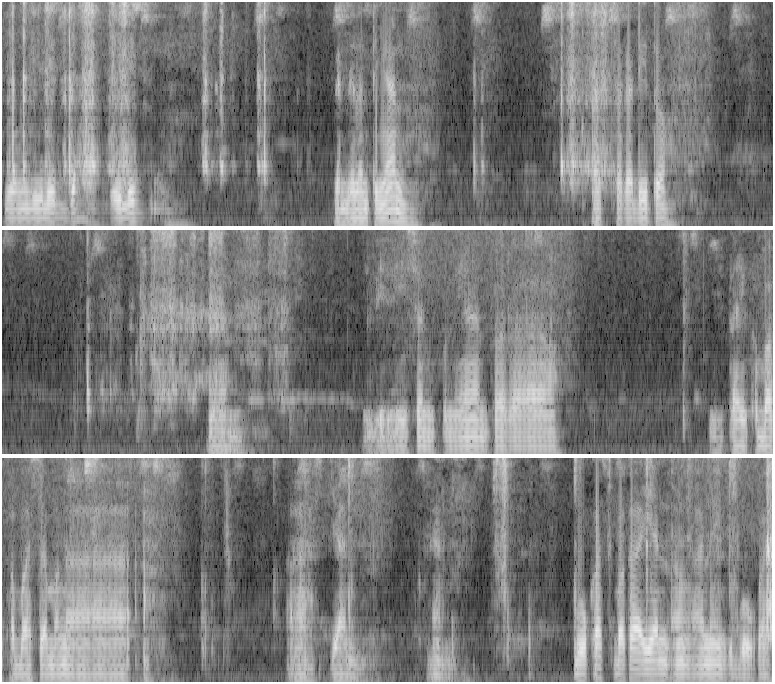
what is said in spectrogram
yung gilid yan, gilid. Ganda ng tingnan. At saka dito. Yan. Linisan ko na yan para hindi tayo kaba-kaba sa mga ahas dyan. Yan. Bukas baka yan ang ano yung bukas.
